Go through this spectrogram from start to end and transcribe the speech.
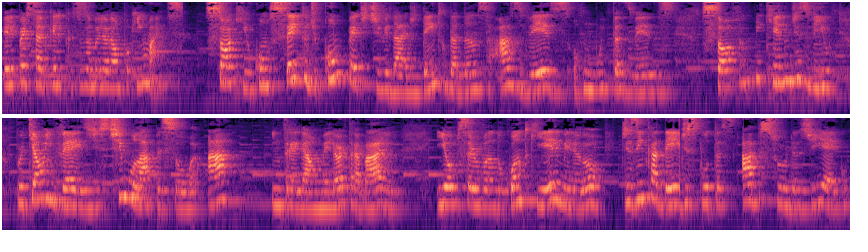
ele percebe que ele precisa melhorar um pouquinho mais. Só que o conceito de competitividade dentro da dança, às vezes, ou muitas vezes, sofre um pequeno desvio, porque ao invés de estimular a pessoa a entregar um melhor trabalho e observando o quanto que ele melhorou, desencadeia disputas absurdas de ego,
